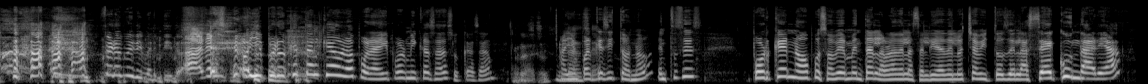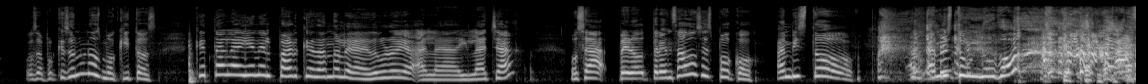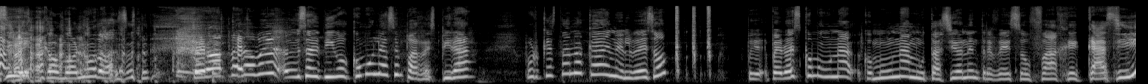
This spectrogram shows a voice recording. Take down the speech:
Pero muy divertido. Ah. Oye, pero ¿qué tal que ahora por ahí, por mi casa, su casa, Gracias. hay un parquecito, ¿no? Entonces, ¿por qué no? Pues obviamente a la hora de la salida de los chavitos de la secundaria, o sea, porque son unos moquitos. ¿Qué tal ahí en el parque dándole a duro a la hilacha? O sea, pero trenzados es poco. ¿Han visto, han, visto un nudo? Así, como nudos. Pero, pero, o sea, digo, ¿cómo le hacen para respirar? Porque están acá en el beso, pe- pero es como una, como una mutación entre beso, faje, casi.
